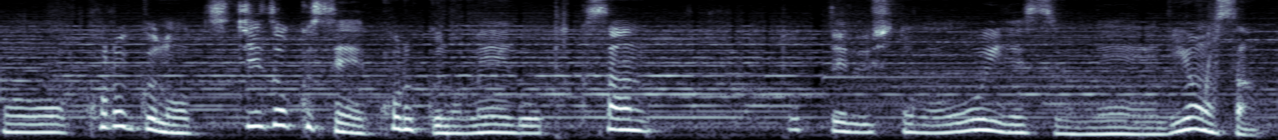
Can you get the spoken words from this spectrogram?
もうコルクの土属性コルクのメイドをたくさん取ってる人が多いですよね。リオンさん。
